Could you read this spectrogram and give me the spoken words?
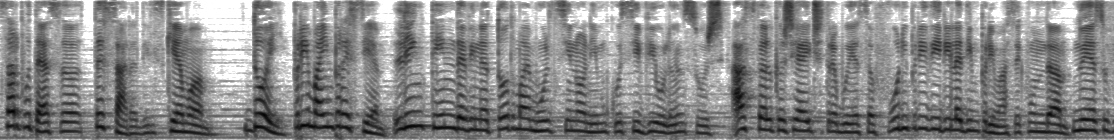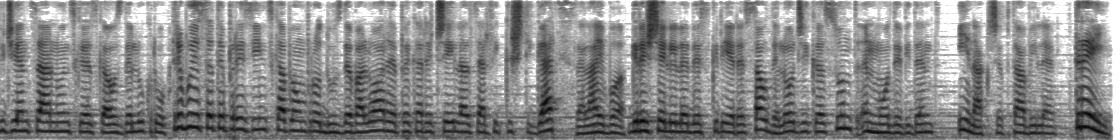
s-ar putea să te sară din schemă. 2. Prima impresie. LinkedIn devine tot mai mult sinonim cu CV-ul însuși, astfel că și aici trebuie să furi privirile din prima secundă. Nu e suficient să anunți că îți cauți de lucru, trebuie să te prezinți ca pe un produs de valoare pe care ceilalți ar fi câștigați să-l aibă. Greșelile de scriere sau de logică sunt în mod evident inacceptabile. 3.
